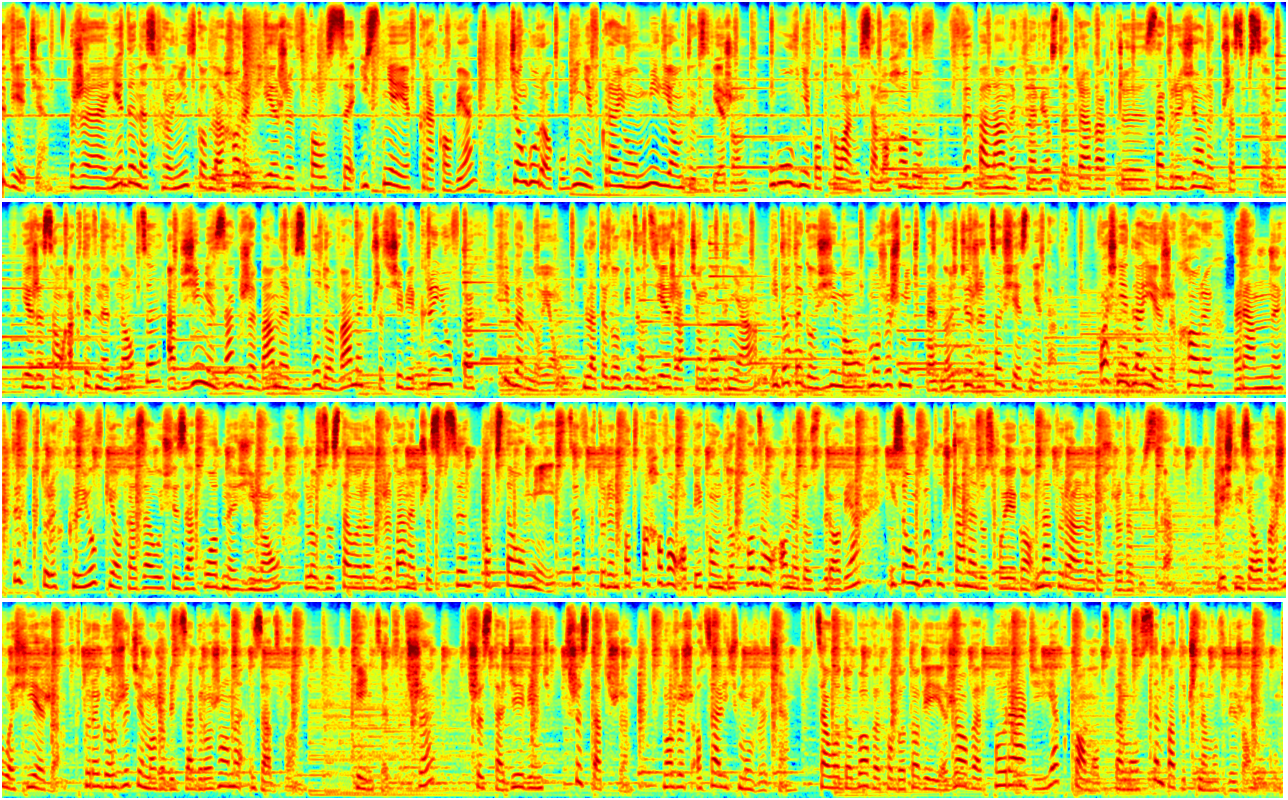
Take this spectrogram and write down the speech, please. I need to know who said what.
Speaker 1: Czy wiecie, że jedyne schronisko dla chorych jeży w Polsce istnieje w Krakowie? W ciągu roku ginie w kraju milion tych zwierząt, głównie pod kołami samochodów, w wypalanych na wiosnę trawach czy zagryzionych przez psy. Jeże są aktywne w nocy, a w zimie zagrzebane w zbudowanych przez siebie kryjówkach hibernują. Dlatego widząc jeża w ciągu dnia i do tego zimą możesz mieć pewność, że coś jest nie tak. Właśnie dla jeży chorych, rannych, tych, których kryjówki okazały się za chłodne zimą lub zostały rozgrzebane przez psy, powstało miejsce, w którym pod fachową opieką dochodzą one do zdrowia i są wypuszczane do swojego naturalnego środowiska. Jeśli zauważyłeś jeża, którego życie może być zagrożone, zadzwoń. 503 309 303. Możesz ocalić mu życie. Całodobowe pogotowie jeżowe poradzi, jak pomóc temu sympatycznemu zwierzątku.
